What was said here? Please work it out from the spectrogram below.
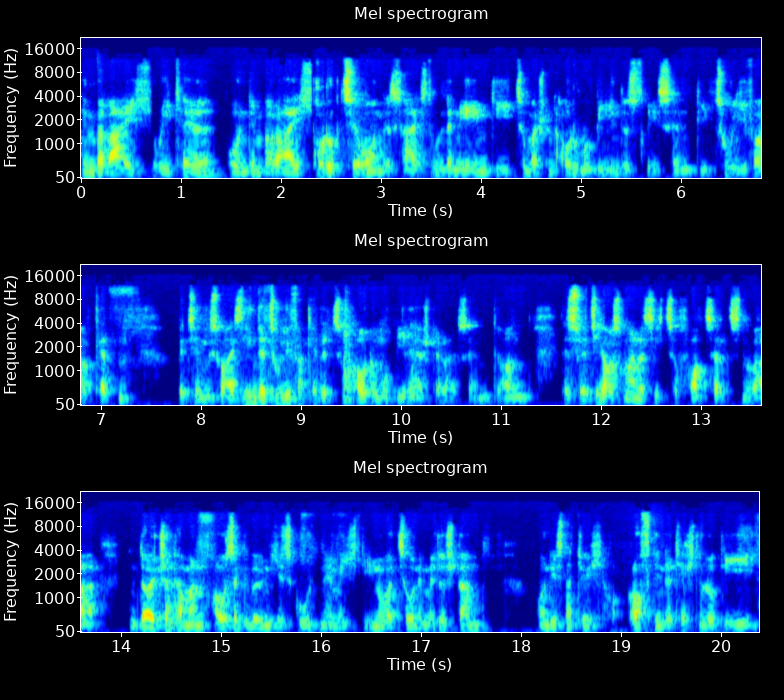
im Bereich Retail und im Bereich Produktion. Das heißt Unternehmen, die zum Beispiel in der Automobilindustrie sind, die Zulieferketten beziehungsweise in der Zulieferkette zum Automobilhersteller sind. Und das wird sich aus meiner Sicht so fortsetzen, weil in Deutschland haben wir ein außergewöhnliches Gut, nämlich die Innovation im Mittelstand. Und ist natürlich oft in der Technologie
